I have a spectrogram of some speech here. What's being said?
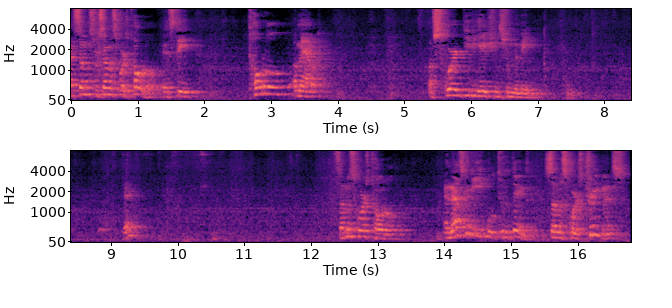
That's sum, sum of squares total. It's the total amount of squared deviations from the mean. Okay? Sum of squares total. And that's going to equal two things. Sum of squares treatments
